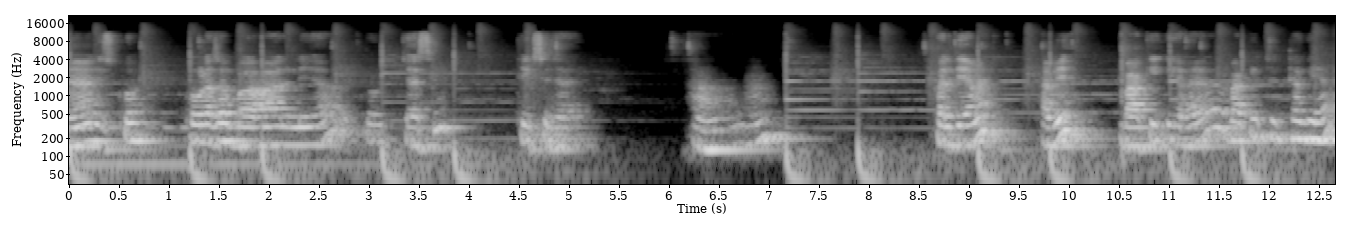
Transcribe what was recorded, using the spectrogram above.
मैं इसको थोड़ा सा बाहर लिया तो जैसे ठीक से जाए। हाँ, हाँ। कर दिया मैं। अभी बाकी क्या है बाकी ठीक ठाक ही है।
